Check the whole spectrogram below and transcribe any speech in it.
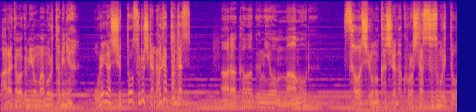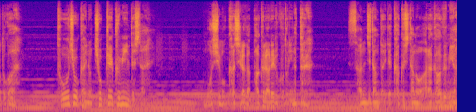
荒川組を守るためには俺が出頭するしかなかったんです。荒川組を守る？沢城の頭が殺した鈴森って男は東上会の直系組員でした。もしも頭がパクられることになったら三次団体で隠したの荒川組は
